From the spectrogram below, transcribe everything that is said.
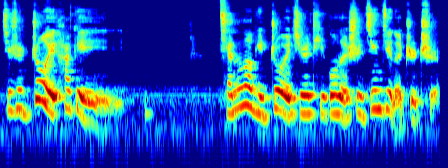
其实 Joy 他给钱德勒给 Joy 其实提供的是经济的支持，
